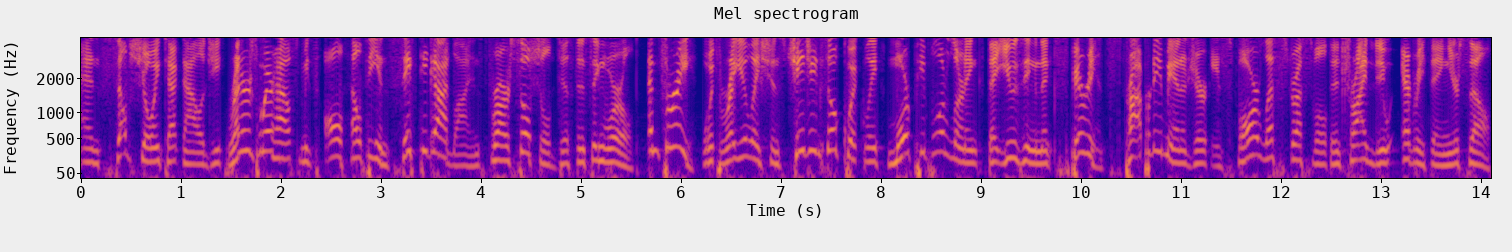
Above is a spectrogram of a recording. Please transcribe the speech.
and self-showing technology, Renter's Warehouse meets all healthy and safety guidelines for our social distancing world. And three, with regulations changing so quickly, more people are learning that using an experienced property manager is far less stressful than trying to do everything yourself.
